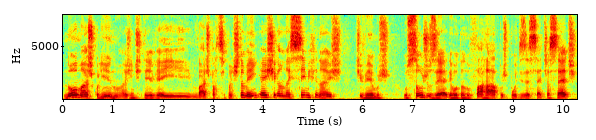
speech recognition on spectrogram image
No masculino, a gente teve aí vários participantes também, e aí chegando nas semifinais, tivemos o São José derrotando o Farrapos por 17 a 7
